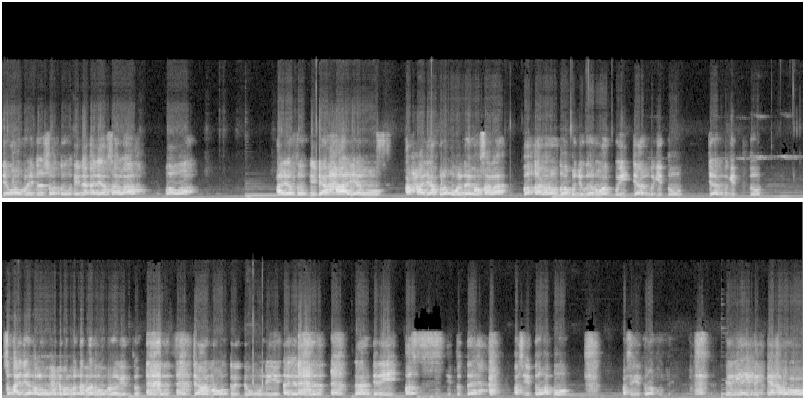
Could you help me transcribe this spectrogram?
Ya walaupun itu suatu tindakan yang salah bahwa hal yang ya, hal yang hal yang aku lakukan itu emang salah. Bahkan orang tua aku juga mengakui jangan begitu, jangan begitu. Sok aja kalau mau berteman berteman ngobrol gitu. jangan mau tunggu ditanya dulu. Nah jadi pas itu teh, pas itu aku, pas itu aku. Jadi ya intinya kalau mau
